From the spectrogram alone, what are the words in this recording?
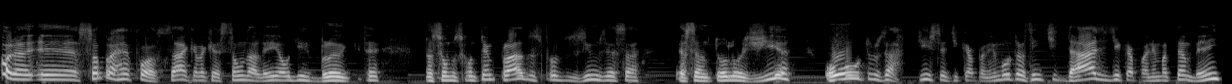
Olha, é, só para reforçar aquela questão da lei Aldir Blanc, né? nós somos contemplados, produzimos essa, essa antologia Outros artistas de Capanema, outras entidades de Capanema também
